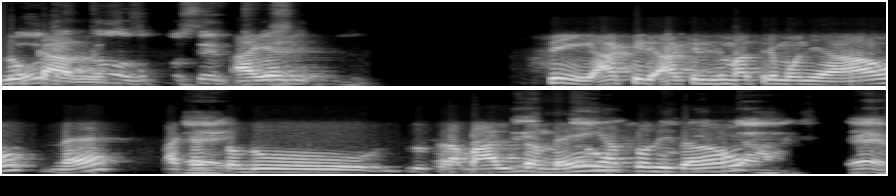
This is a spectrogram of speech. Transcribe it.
No Outra caso. Causa que você, aí você... Sim, a, a crise matrimonial, né? A é. questão é. do, do trabalho tensão também, a solidão. Familiar. É,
